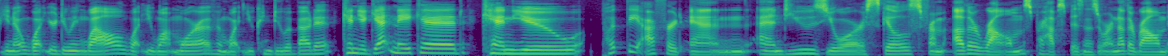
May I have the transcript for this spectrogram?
You know, what you're doing well, what you want more of, and what you can do about it? Can you get naked? Can you put the effort in and use your skills from other realms, perhaps business or another realm,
